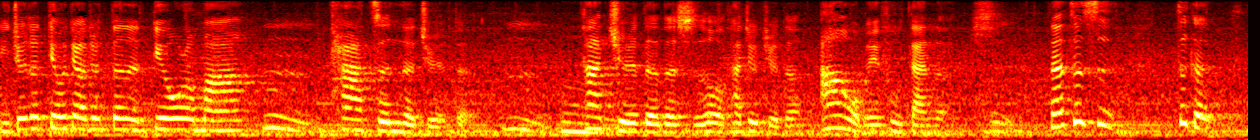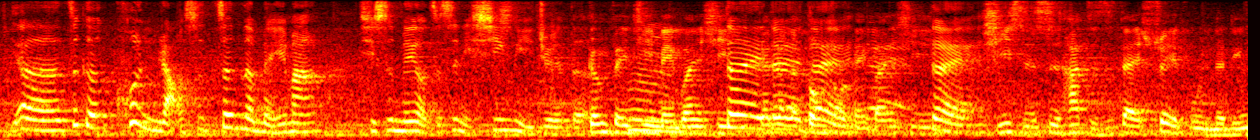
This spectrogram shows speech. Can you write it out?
你觉得丢掉就真的丢了吗？嗯他真的觉得，嗯，嗯他觉得的时候，他就觉得啊，我没负担了。是，那这是这个呃，这个困扰是真的没吗？其实没有，只是你心里觉得。跟飞机没关系，嗯对跟那个对动作对没关系，对。其实是他只是在说服你的灵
